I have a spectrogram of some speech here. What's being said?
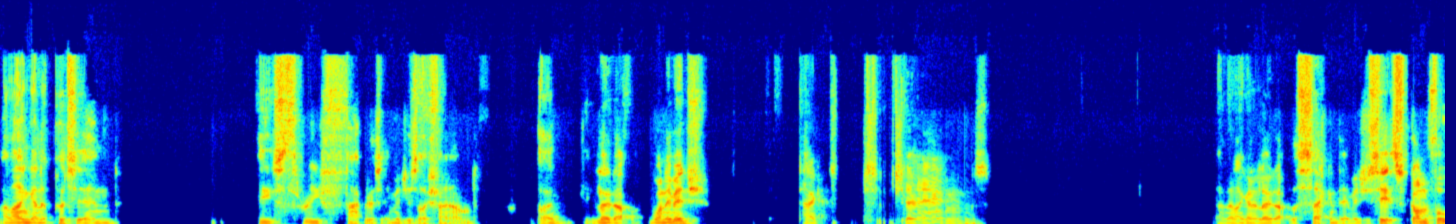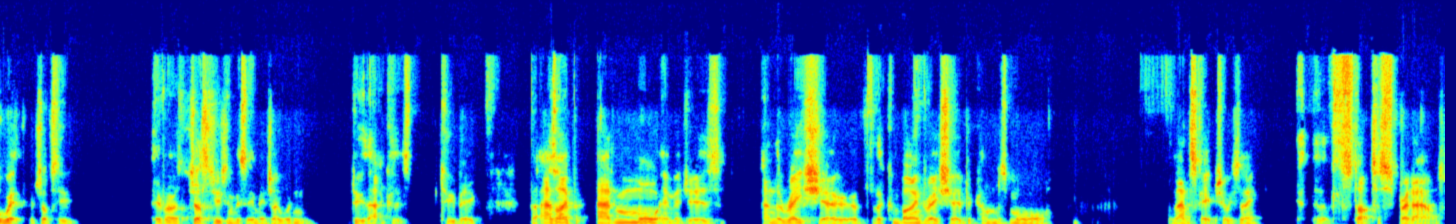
And I'm going to put in these three fabulous images I found. I load up one image, tag to James. And then I'm going to load up the second image. You see it's gone full width, which obviously, if I was just using this image, I wouldn't do that because it's too big. But as I add more images and the ratio of the combined ratio becomes more landscape, shall we say, it'll start to spread out.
